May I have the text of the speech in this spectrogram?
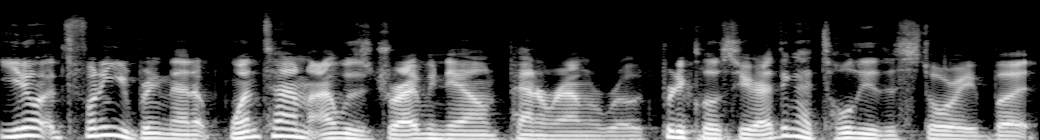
You know, it's funny you bring that up. One time I was driving down Panorama Road, pretty close here. I think I told you this story, but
